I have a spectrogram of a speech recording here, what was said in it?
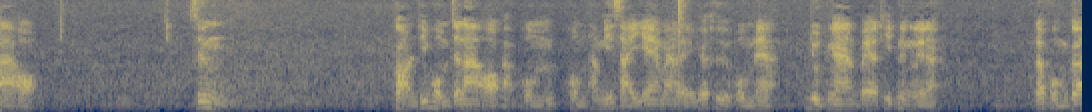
ลาออก ซึ่ง ก่อนที่ผมจะลาออกอะผมผมทำนิสัยแย่มากเลยก็คือผมเนี่ย หยุดงานไปอาทิตย์หนึ่งเลยนะ แล้วผมก็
